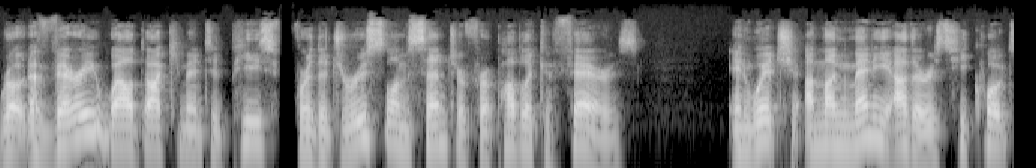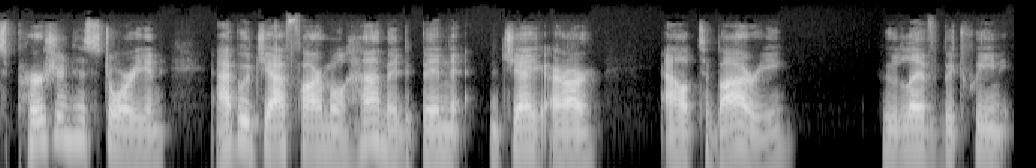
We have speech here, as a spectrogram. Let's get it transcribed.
wrote a very well documented piece for the Jerusalem Center for Public Affairs, in which, among many others, he quotes Persian historian Abu Ja'far Muhammad bin Jarir al Tabari, who lived between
